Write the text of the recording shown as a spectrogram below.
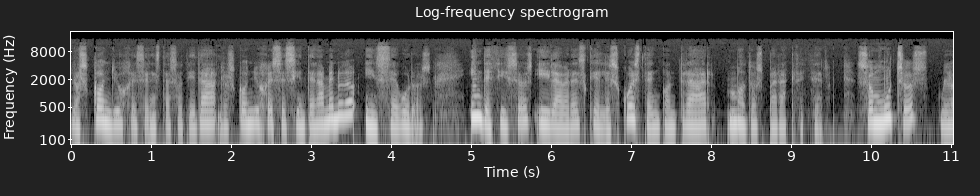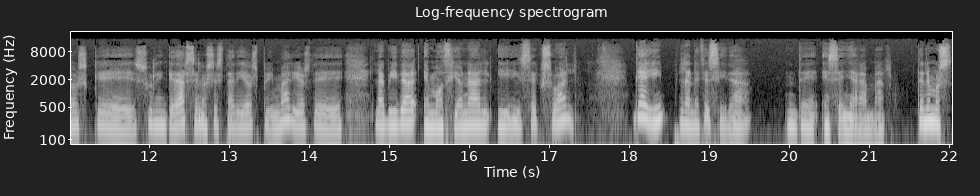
los cónyuges en esta sociedad, los cónyuges se sienten a menudo inseguros, indecisos y la verdad es que les cuesta encontrar modos para crecer. Son muchos los que suelen quedarse en los estadios primarios de la vida emocional y sexual. De ahí la necesidad de enseñar a amar. Tenemos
